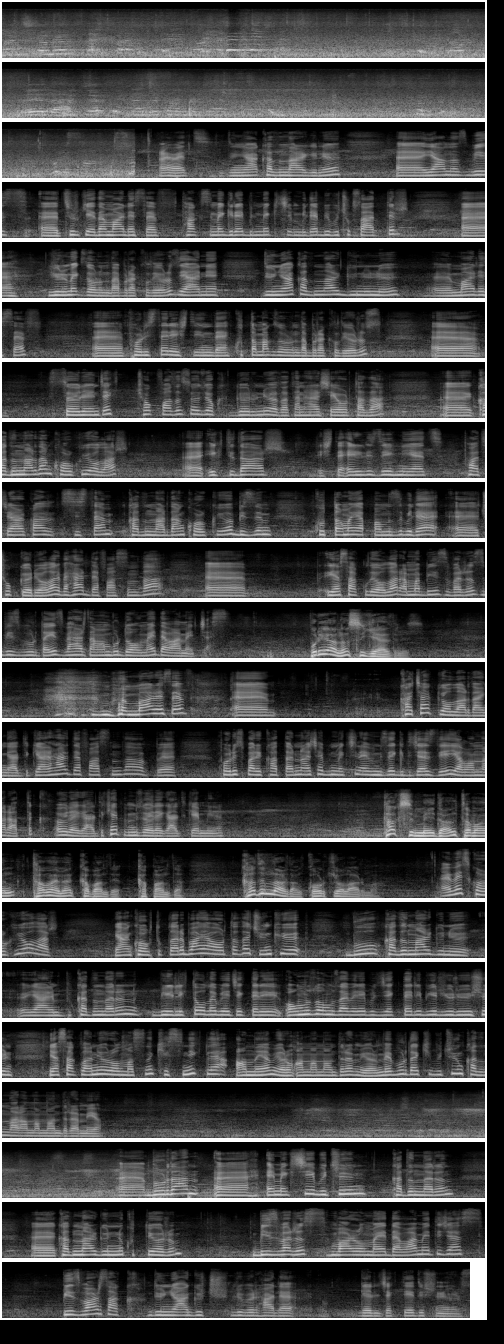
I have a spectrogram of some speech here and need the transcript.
yok tamam. Evet, Dünya Kadınlar Günü. Ee, yalnız biz e, Türkiye'de maalesef Taksim'e girebilmek için bile bir buçuk saattir e, yürümek zorunda bırakılıyoruz. Yani Dünya Kadınlar Günü'nü e, maalesef e, polisler eşliğinde kutlamak zorunda bırakılıyoruz. E, söylenecek çok fazla söz yok. Görünüyor zaten her şey ortada. E, kadınlardan korkuyorlar. E, iktidar, işte erili zihniyet, patriarkal sistem kadınlardan korkuyor. Bizim kutlama yapmamızı bile e, çok görüyorlar ve her defasında e, yasaklıyorlar ama biz varız, biz buradayız ve her zaman burada olmaya devam edeceğiz. Buraya nasıl geldiniz? Maalesef e, kaçak yollardan geldik. Yani her defasında e, polis barikatlarını açabilmek için evimize gideceğiz diye yalanlar attık. Öyle geldik. Hepimiz öyle geldik eminim. Taksim Meydanı tamam, tamamen kapandı, kapandı. Kadınlardan korkuyorlar mı? Evet korkuyorlar. Yani korktukları bayağı ortada çünkü bu kadınlar günü yani kadınların birlikte olabilecekleri, omuz omuza verebilecekleri bir yürüyüşün yasaklanıyor olmasını kesinlikle anlayamıyorum, anlamlandıramıyorum ve buradaki bütün kadınlar anlamlandıramıyor. Ee, buradan e, emekçi bütün kadınların e, Kadınlar Günü'nü kutluyorum. Biz varız, var olmaya devam edeceğiz. Biz varsak dünya güçlü bir hale gelecek diye düşünüyoruz.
